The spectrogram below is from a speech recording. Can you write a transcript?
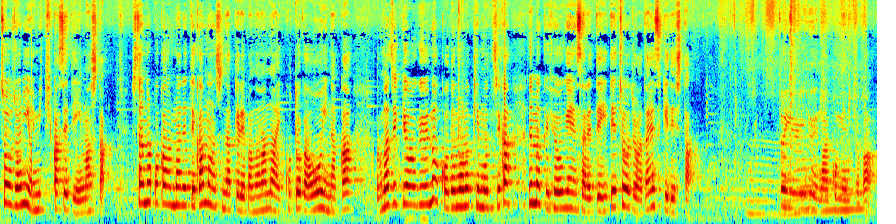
長女に読み聞かせていました。下の子が生まれて我慢しなければならないことが多い中同じ境遇の子供の気持ちがうまく表現されていて長女は大好きでした。というふうなコメントが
